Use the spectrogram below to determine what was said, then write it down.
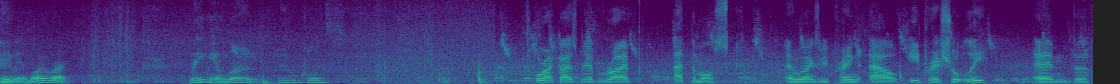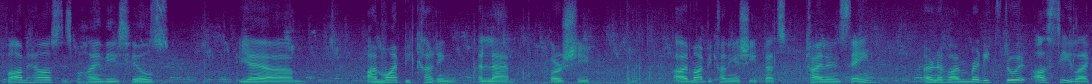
Leave me alone, bro. Leave me alone. Who called? Alright guys, we have arrived at the mosque and we're going to be praying our Eid prayer shortly and the farmhouse is behind these hills. Yeah, um, I might be cutting a lamb or a sheep. I might be cutting a sheep, that's kind of insane. I don't know if I'm ready to do it, I'll see like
